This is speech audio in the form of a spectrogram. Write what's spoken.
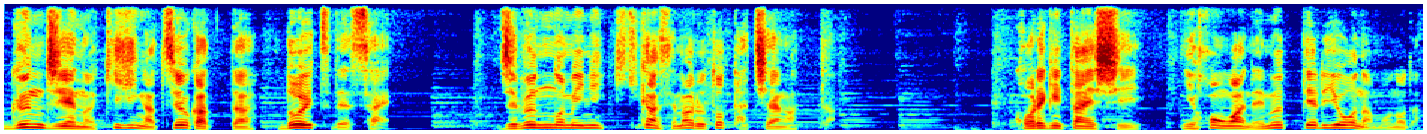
軍事への危機が強かったドイツでさえ、自分の身に危機が迫ると立ち上がった。これに対し、日本は眠っているようなものだ。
